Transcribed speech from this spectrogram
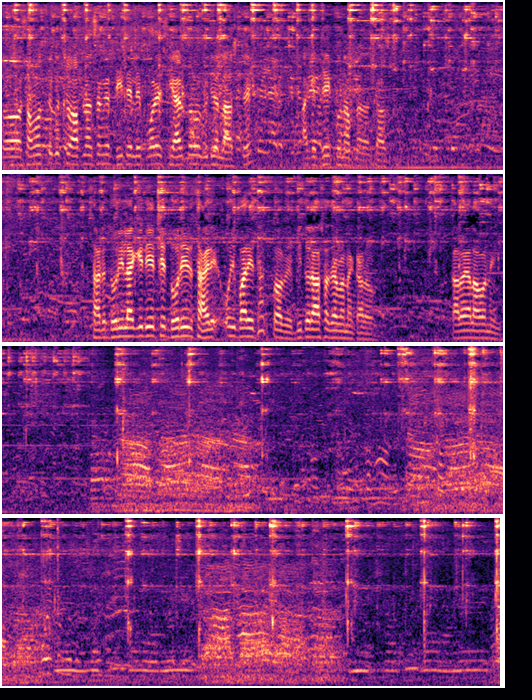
তো সমস্ত কিছু আপনার সঙ্গে ডিটেলে পরে শেয়ার করব ভিডিও লাস্টে আগে দেখুন আপনারা জাস্ট সাইডে দড়ি লাগিয়ে দিয়েছে, দড়ির সাইডে ওই বাড়ি থাকতে হবে, ভিতরে আসা যাবে না কারও। কারও এলাও নেই। आप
